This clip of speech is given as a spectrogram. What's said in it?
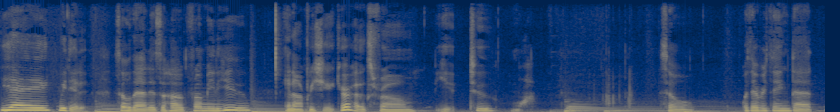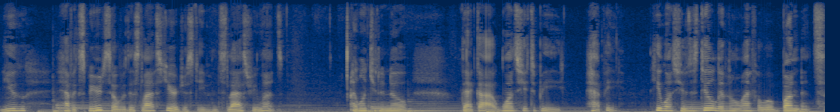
Yay, we did it. So that is a hug from me to you, and I appreciate your hugs from you to moi. So with everything that you have experienced over this last year, just even this last few months, I want you to know that God wants you to be happy. He wants you to still live in a life of abundance.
